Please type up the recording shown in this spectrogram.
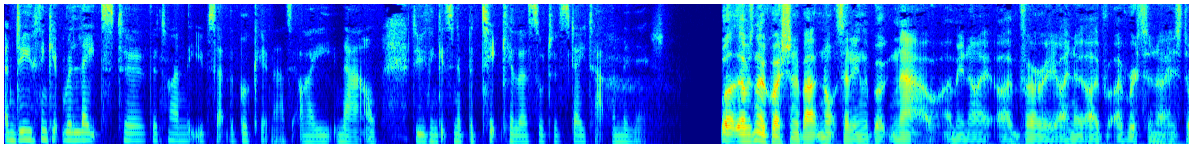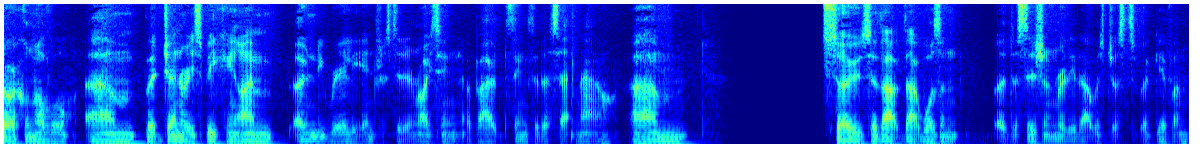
and do you think it relates to the time that you've set the book in, as i.e., now? Do you think it's in a particular sort of state at the minute? Well, there was no question about not setting the book now. I mean, I, am very, I know I've, I've written a historical novel, um, but generally speaking, I'm only really interested in writing about things that are set now. Um, so, so that that wasn't a decision really. That was just a given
